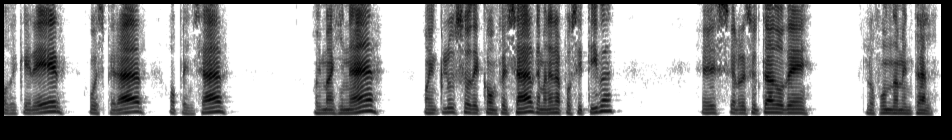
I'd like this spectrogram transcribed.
o de querer o esperar o pensar o imaginar o incluso de confesar de manera positiva. Es el resultado de lo fundamental.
